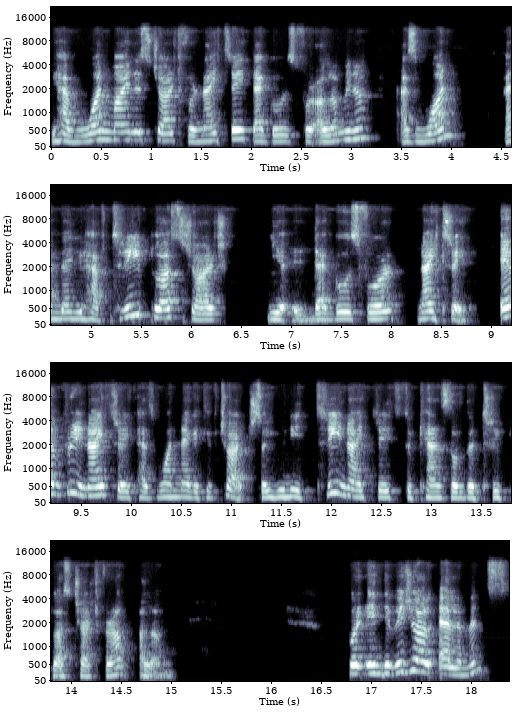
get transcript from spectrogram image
You have one minus charge for nitrate that goes for aluminum as one, and then you have three plus charge that goes for nitrate. Every nitrate has one negative charge, so you need three nitrates to cancel the three plus charge from aluminum. For individual elements,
